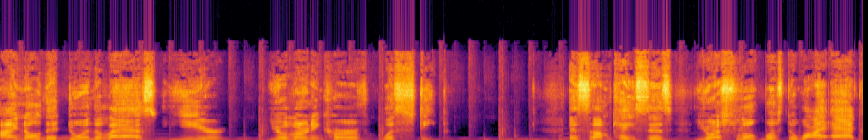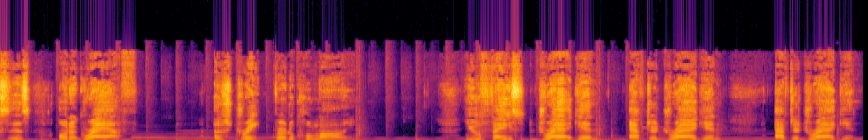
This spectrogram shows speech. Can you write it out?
I know that during the last year, your learning curve was steep. In some cases, your slope was the y axis on a graph, a straight vertical line. You faced dragon after dragon after dragon.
